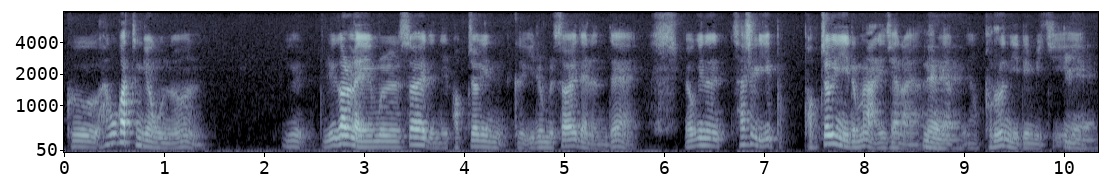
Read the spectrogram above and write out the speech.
그 한국 같은 경우는 이 리갈 네임을 써야 되는지 법적인 그 이름을 써야 되는데 여기는 사실 이게 법- 법적인 이름은 아니잖아요. 네. 그냥, 그냥 부른 이름이지. 예,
